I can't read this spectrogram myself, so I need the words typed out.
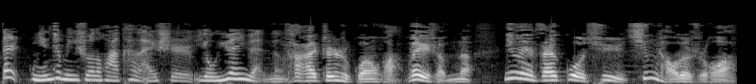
但是您这么一说的话，看来是有渊源的。嗯，它还真是官话。为什么呢？因为在过去清朝的时候啊，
